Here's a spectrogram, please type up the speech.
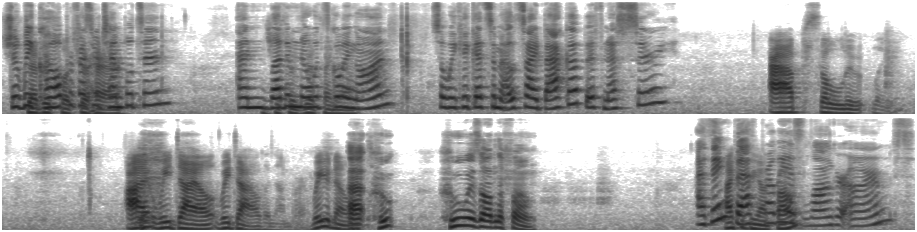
Should we Debbie call Professor. Templeton and She let him know what's going know." on so we could get some outside backup if necessary? Absolutely. I we dial we dial the number. We know uh, who who is on the phone? I think I Beth probably phone. has longer arms.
